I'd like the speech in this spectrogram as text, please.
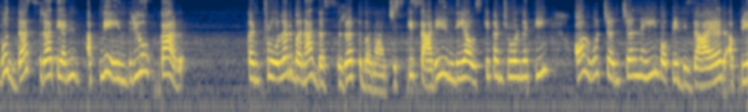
वो दस रथ यानी अपने इंद्रियों का कंट्रोलर बना, दशरथ बना, जिसकी सारी इंद्रिया उसके कंट्रोल में थी, और वो चंचल नहीं, वो अपने डिज़ायर अपने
